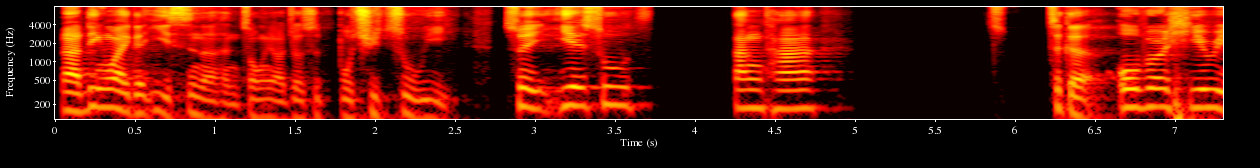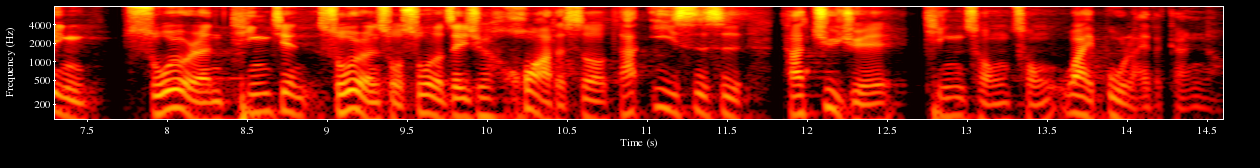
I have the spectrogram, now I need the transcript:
那另外一个意思呢，很重要，就是不去注意。所以耶稣当他这个 overhearing，所有人听见所有人所说的这一句话的时候，他意思是他拒绝听从从外部来的干扰。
